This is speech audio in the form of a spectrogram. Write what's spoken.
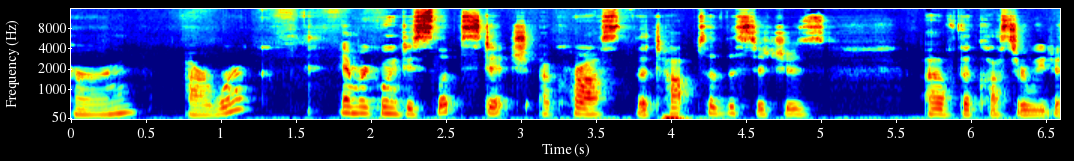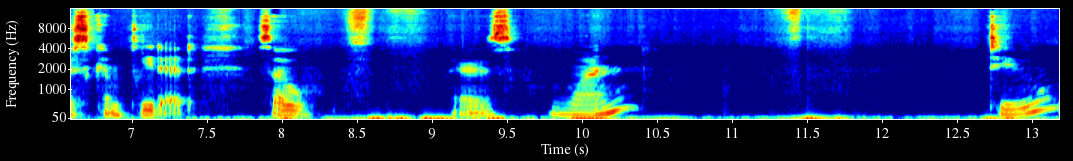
turn our work and we're going to slip stitch across the tops of the stitches of the cluster we just completed. So there's one, two,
